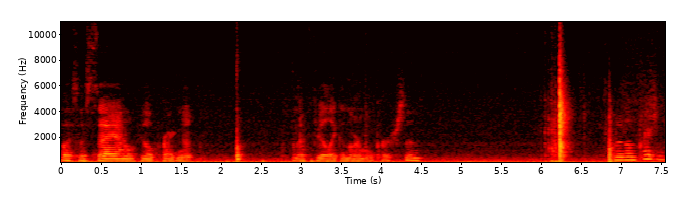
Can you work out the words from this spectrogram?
let's just say I don't feel pregnant. And I feel like a normal person. But I'm pregnant.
